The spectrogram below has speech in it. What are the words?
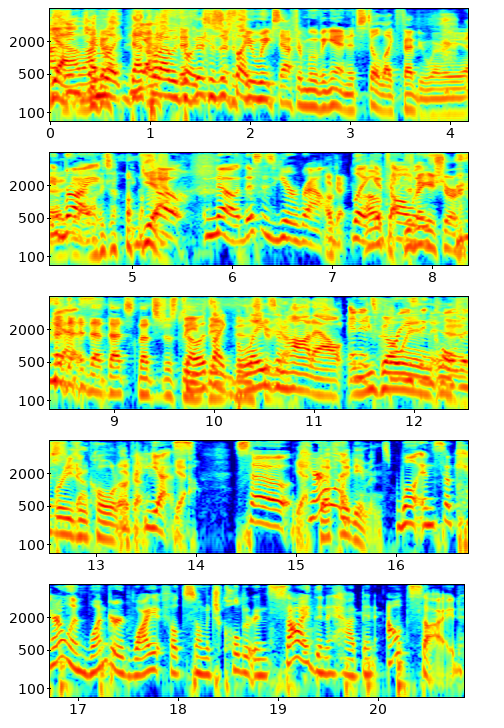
Yeah, in I'm like that's yes. what I was If doing this is because just it's a like few weeks after moving in, it's still like February. uh, you know, Right. so- Yeah. So, no, this is year round. Okay. Like Okay. it's always Just making sure Yes. that, that that's that's just the so it's the- like the blazing yeah. hot out, and, And you it's go freezing in cold and it's freezing Yeah. cold. Okay. Okay. Yes. Yeah. So Yeah, Carolyn, definitely demons. Well, and so Carolyn wondered why it felt so much colder inside than it had been outside.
